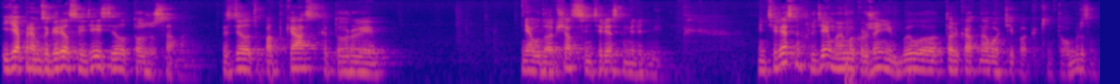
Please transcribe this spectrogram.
И я прям загорелся идеей сделать то же самое. Сделать подкаст, который я буду общаться с интересными людьми. Интересных людей в моем окружении было только одного типа каким-то образом.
